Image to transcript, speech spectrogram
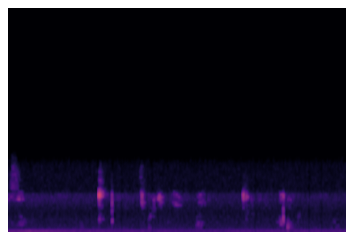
So it's pretty weird, but okay. Let's start.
